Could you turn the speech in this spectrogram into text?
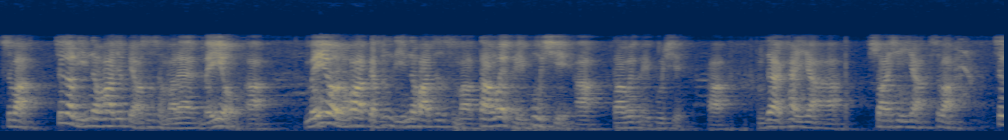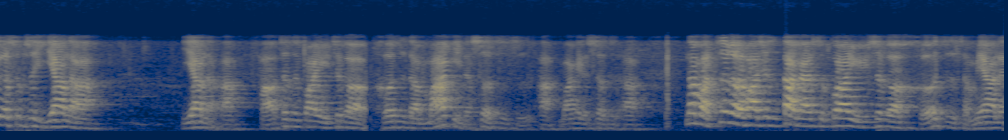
是吧？这个零的话就表示什么呢？没有啊，没有的话表示零的话就是什么？单位可以不写啊，单位可以不写啊。我们再看一下啊，刷新一下是吧？这个是不是一样的啊？一样的啊。好，这是关于这个盒子的 margin 的设置值啊，margin 的设置啊。那么这个的话就是大概是关于这个盒子什么样呢？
